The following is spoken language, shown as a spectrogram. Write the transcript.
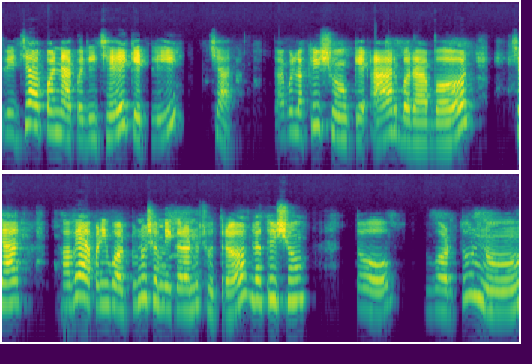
ત્રીજા આપણને આપેલી છે કેટલી? ચાર. તો આપણે લખીશું કે આર બરાબર ચાર. હવે આપણે વર્તુળનું સમીકરણનું સૂત્ર લખીશું. તો વર્તુળનું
